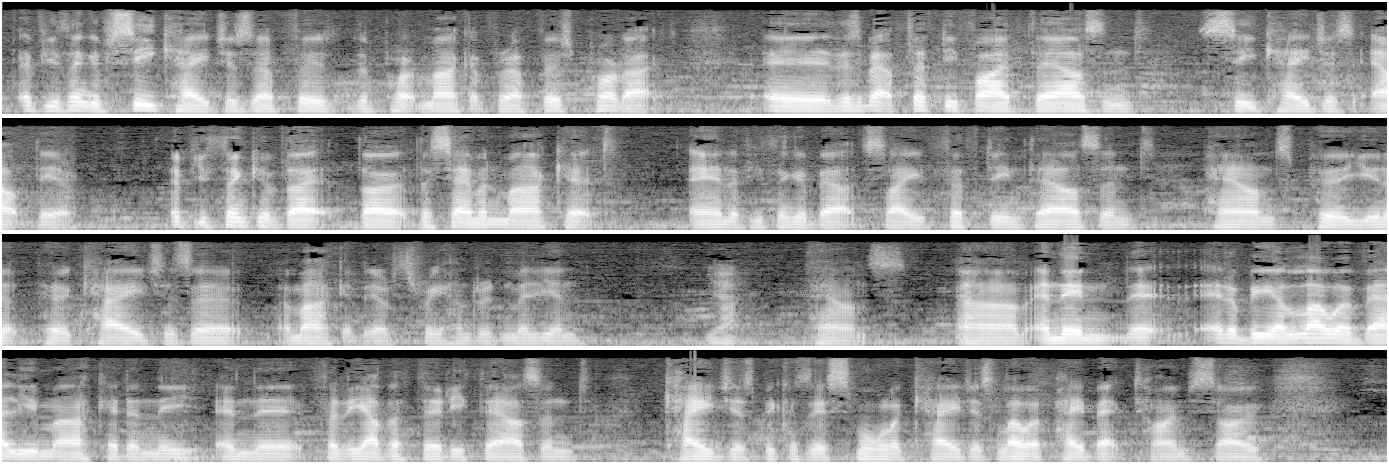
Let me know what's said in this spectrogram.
if you think of sea cages, our first, the market for our first product, uh, there's about 55,000 sea cages out there. If you think of that, the, the salmon market and if you think about, say, 15,000 pounds per unit per cage, there's a, a market there of 300 million yeah. pounds. Um, and then it'll be a lower value market in the, in the, for the other 30,000 cages because they're smaller cages, lower payback time. So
